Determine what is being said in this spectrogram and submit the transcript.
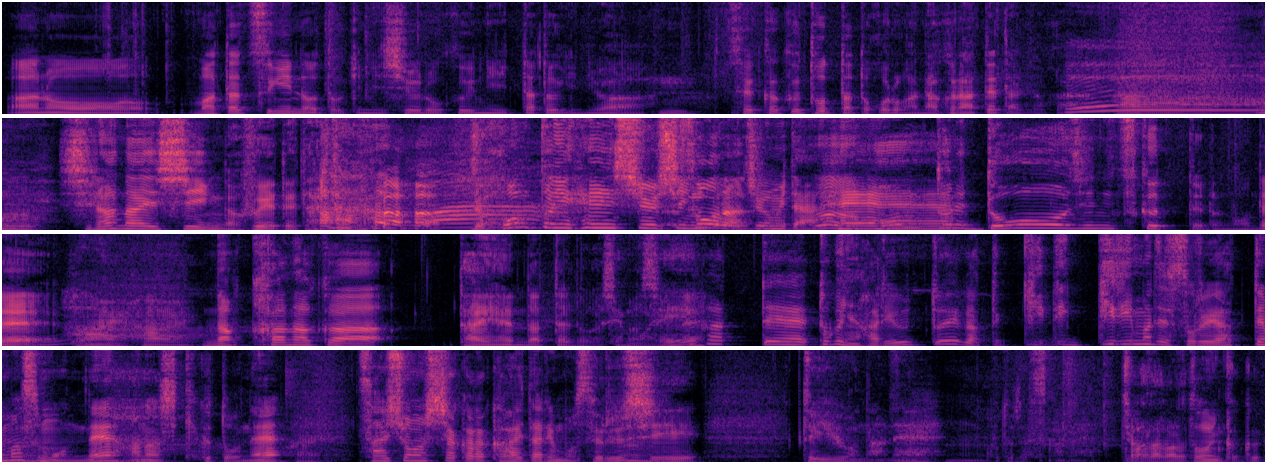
あのまた次の時に収録に行った時には、ん。せっかく撮ったところがなくなってたりとか、あうん。知らないシーンが増えてたりとか。ー。じゃあ本当に編集進行中みたいな。な本当に同時に作ってるので、はいはい。なかなか大変だったりとかしますよね。映画って特にハリウッド映画ってギリギリまでそれやってますもんね、話聞くとね、はい。最初の試写から変えたりもするし、っていうようなね、ことですかね。じゃあだからとにかく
